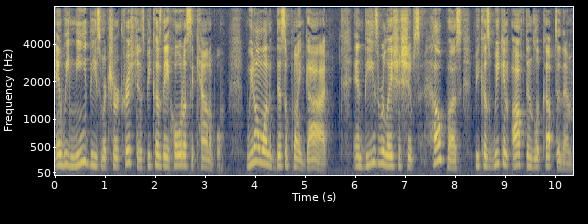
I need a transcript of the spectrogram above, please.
And we need these mature Christians because they hold us accountable. We don't want to disappoint God, and these relationships help us because we can often look up to them.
